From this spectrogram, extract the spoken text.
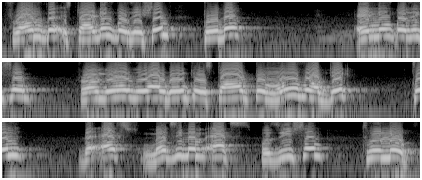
from the starting position to the ending position from where we are going to start to move object till the x maximum x position through loop.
